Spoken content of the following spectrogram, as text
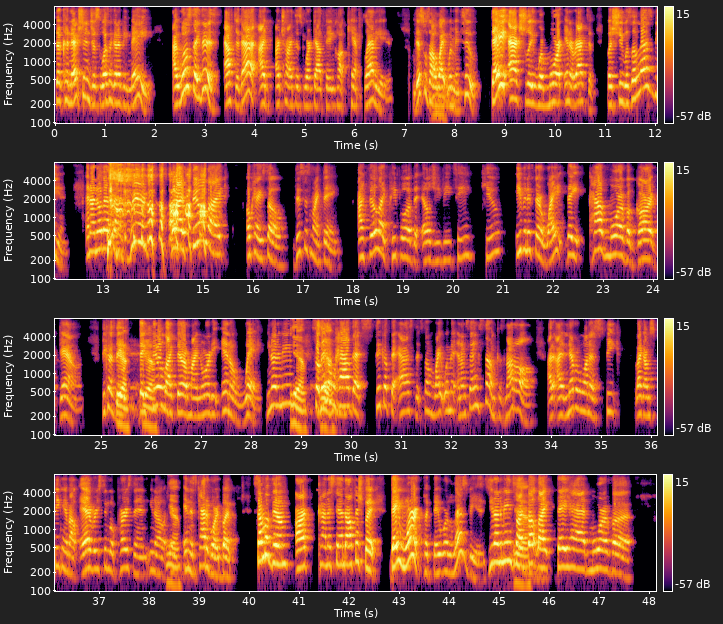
the connection just wasn't going to be made. I will say this after that, I, I tried this workout thing called Camp Gladiator. This was all white mm. women too. They actually were more interactive, but she was a lesbian. And I know that sounds weird, but I feel like, okay, so this is my thing. I feel like people of the LGBTQ, even if they're white, they have more of a guard down because they yeah, they yeah. feel like they're a minority in a way. You know what I mean? Yeah. So they yeah. don't have that stick up the ass that some white women, and I'm saying some because not all. I, I never want to speak like I'm speaking about every single person, you know, in, in this category, but some of them are kind of standoffish, but they weren't, but they were lesbians. You know what I mean? So I felt like they had more of a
